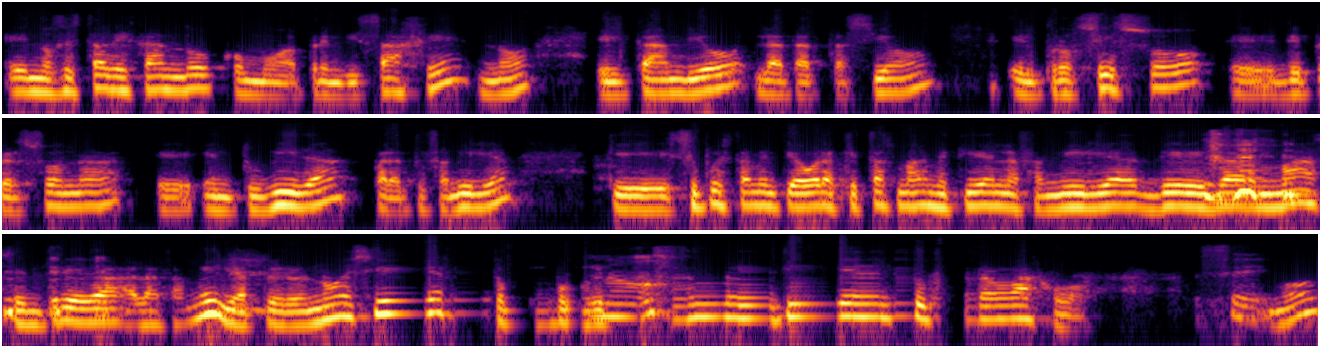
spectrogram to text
eh, nos está dejando como aprendizaje, ¿no? El cambio, la adaptación, el proceso eh, de persona eh, en tu vida, para tu familia, que supuestamente ahora que estás más metida en la familia, debes dar más entrega a la familia, pero no es cierto, porque no. estás metida en tu trabajo. Sí. ¿no?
